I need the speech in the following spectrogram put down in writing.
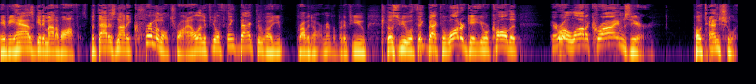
If he has, get him out of office. But that is not a criminal trial. And if you'll think back to, well, you probably don't remember, but if you, those of you will think back to Watergate, you'll recall that there were a lot of crimes here, potentially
